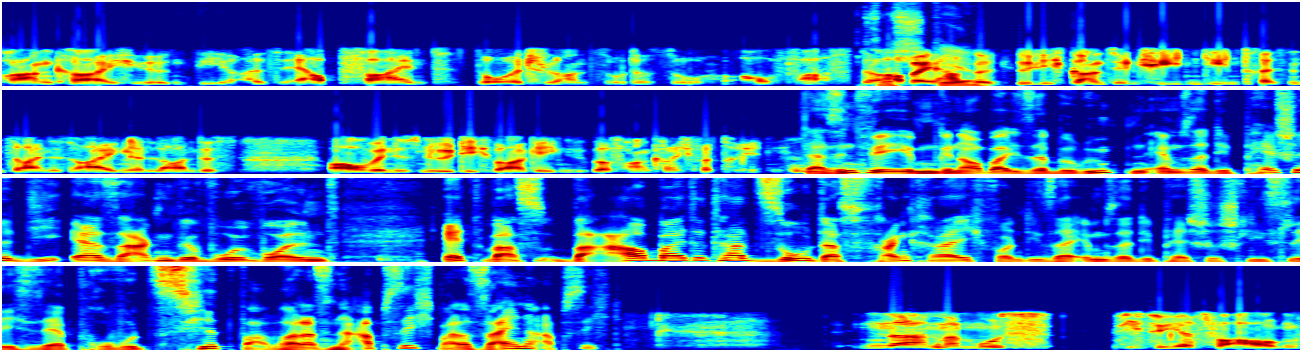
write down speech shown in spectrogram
Frankreich irgendwie als Erbfeind Deutschlands oder so auffasste. Verstehe. Aber er hat natürlich ganz entschieden die Interessen seines eigenen Landes, auch wenn es nötig war, gegenüber Frankreich vertreten. Da sind wir eben genau bei dieser berühmten Emser Depesche, die er, sagen wir wohlwollend, etwas bearbeitet hat, so dass Frankreich von dieser Emser Depesche schließlich sehr provoziert war. War das eine Absicht? War das seine Absicht? Na, man muss sich zuerst vor Augen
